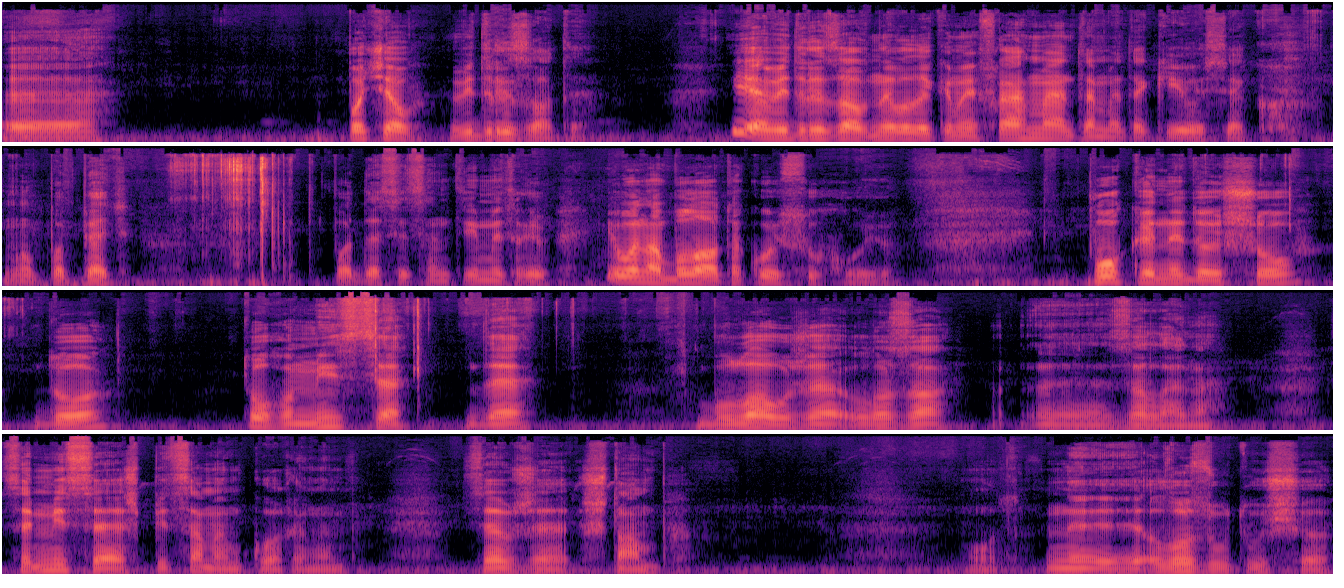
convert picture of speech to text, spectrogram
е, почав відрізати. Я відрізав невеликими фрагментами, такі ось як ну, по 5 по 10 см. І вона була такою сухою. Поки не дійшов до того місця, де була вже лоза е, зелена. Це місце аж під самим коренем. Це вже штамп. От. Не, лозу ту, що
